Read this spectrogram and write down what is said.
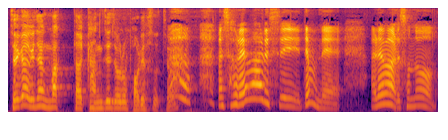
제가 그냥 막 다 강제적으로 버렸었죠. まあそれもあるし、でもね、 あれはある、その、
